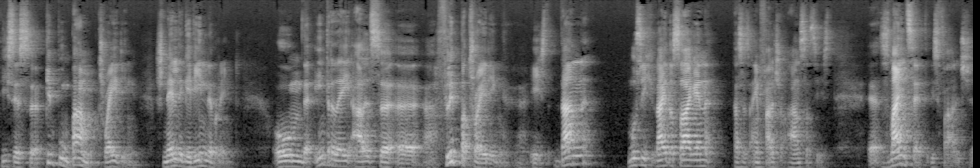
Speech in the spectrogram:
dieses äh, Pim-Pum-Pam-Trading schnelle Gewinne bringt und Intraday als äh, äh, Flipper-Trading ist, dann muss ich leider sagen, dass es ein falscher Ansatz ist. Das Mindset ist falsch,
